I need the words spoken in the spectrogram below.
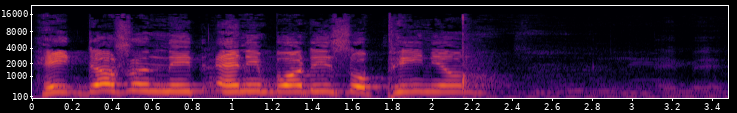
He doesn't need anybody's opinion. Amen.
